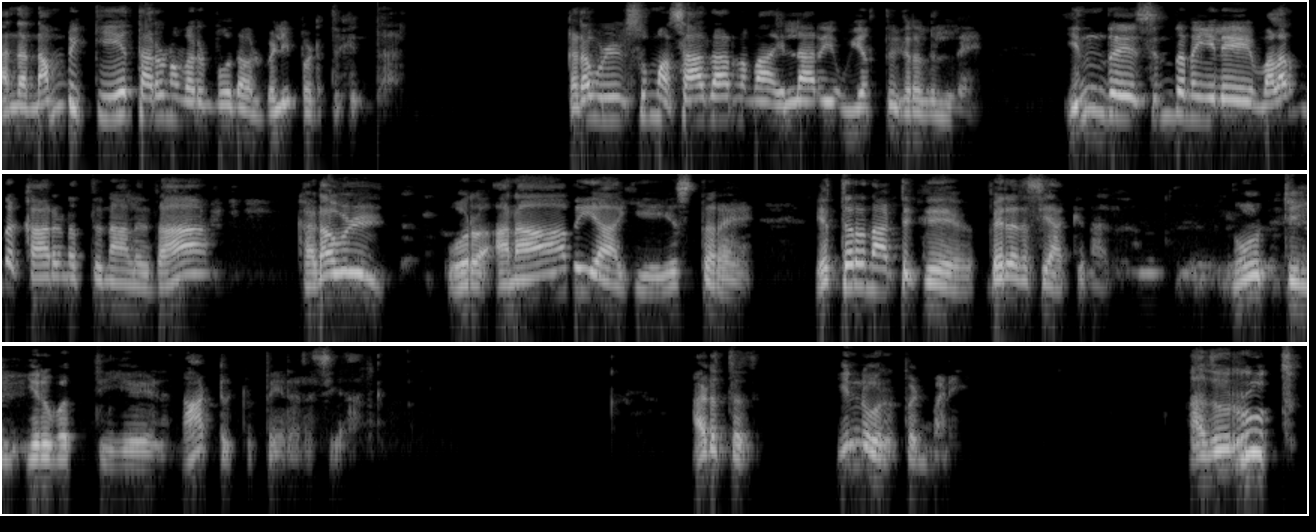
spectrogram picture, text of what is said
அந்த நம்பிக்கையே தருணம் வரும்போது அவள் வெளிப்படுத்துகின்றாள். கடவுள் சும்மா சாதாரணமா எல்லாரையும் உயர்த்துகிறது இல்லை இந்த சிந்தனையிலே வளர்ந்த காரணத்தினாலதான் கடவுள் ஒரு அனாதையாகிய எஸ்தரை எத்தனை நாட்டுக்கு பேரரசி ஆக்கினார் நூற்றி இருபத்தி ஏழு நாட்டுக்கு பேரரசியாக அடுத்தது இன்னொரு பெண்மணி. அது ரூத்.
